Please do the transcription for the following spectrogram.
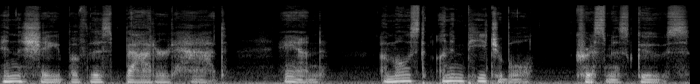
in the shape of this battered hat and a most unimpeachable Christmas goose,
